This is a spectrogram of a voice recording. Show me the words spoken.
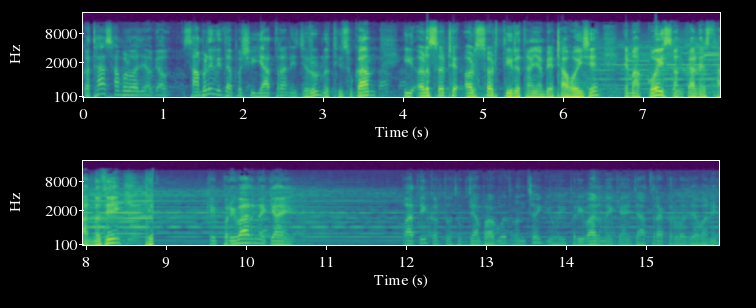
કથા સાંભળવા સાંભળી લીધા પછી યાત્રાની જરૂર નથી. શું કામ? એ અડસઠે અડસઠ તીર્થ અહીંયા બેઠા હોય છે. એમાં કોઈ શંકાને સ્થાન નથી. કે પરિવારને ક્યાંય વાત એ કરતો હતો, જ્યાં ભાગવત વંચાઈ ગયું હોય, પરિવારને ક્યાંય યાત્રા કરવા જવાની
